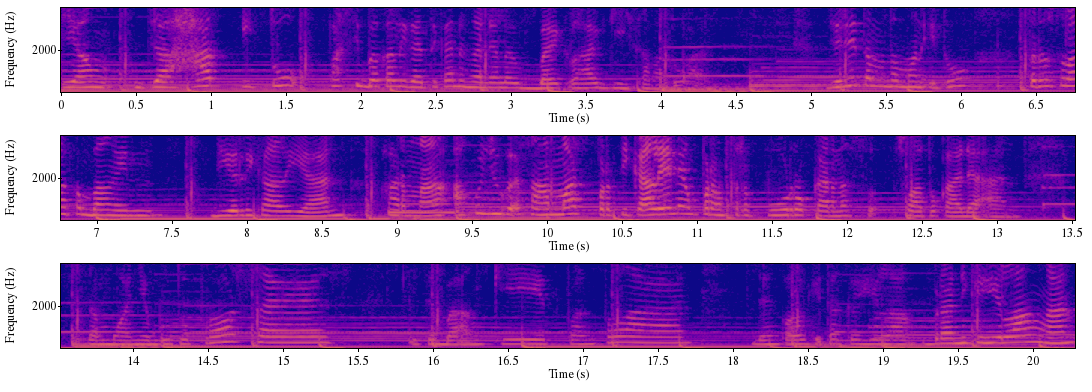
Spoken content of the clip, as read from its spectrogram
yang jahat itu pasti bakal digantikan dengan yang lebih baik lagi sama Tuhan. Jadi teman-teman itu teruslah kembangin diri kalian karena aku juga sama seperti kalian yang pernah terpuruk karena su suatu keadaan. Semuanya butuh proses kita bangkit pelan-pelan dan kalau kita kehilang berani kehilangan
